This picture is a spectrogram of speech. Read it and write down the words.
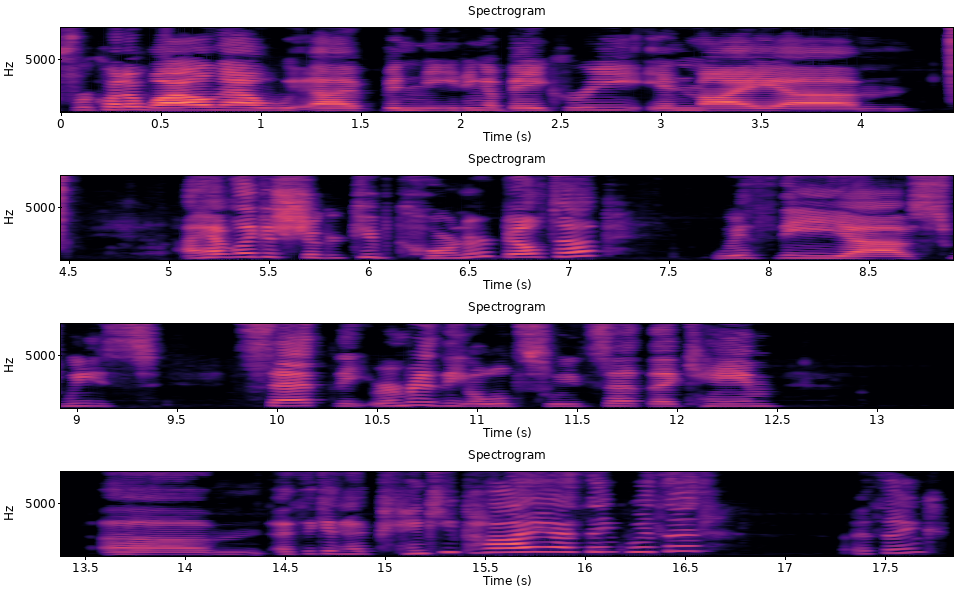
for quite a while now. We, I've been needing a bakery in my. Um, I have like a sugar cube corner built up with the uh, sweets set. The remember the old sweet set that came. Um, I think it had Pinkie Pie. I think with it. I think.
